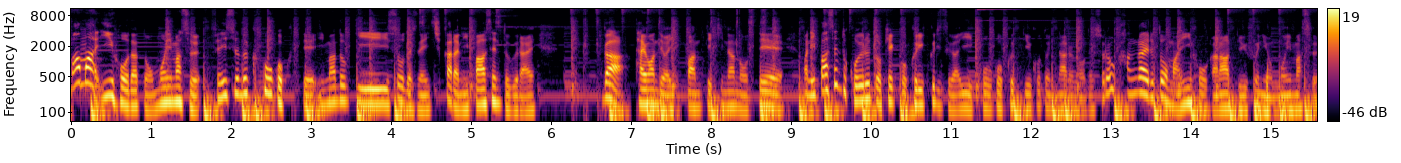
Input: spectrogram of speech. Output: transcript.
まあまあいい方だと思います。Facebook 広告って今時そうですね、1から2%ぐらいが台湾では一般的なので、まあ、2%超えると結構クリック率がいい広告っていうことになるので、それを考えるとまあいい方かなというふうに思います。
